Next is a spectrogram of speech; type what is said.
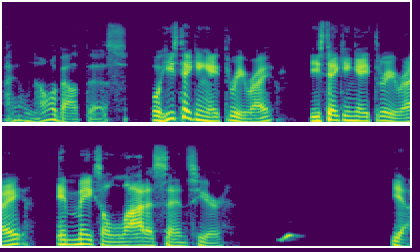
I don't know about this. Well he's taking a three, right? He's taking a three, right it makes a lot of sense here. Yeah.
